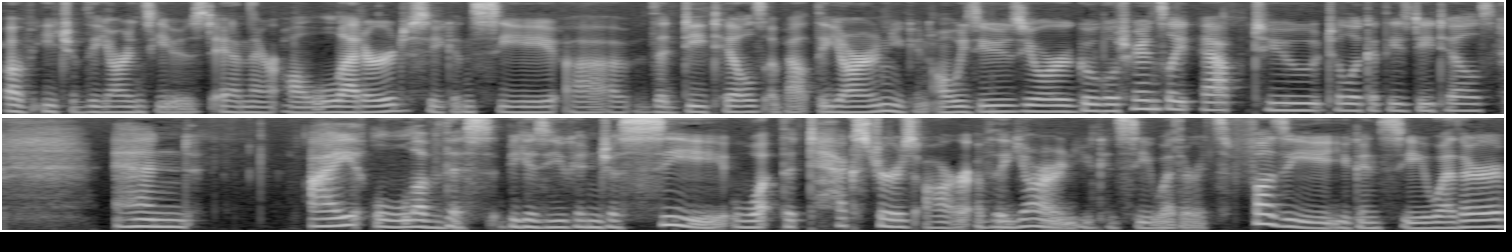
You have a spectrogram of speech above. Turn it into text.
of each of the yarns used and they're all lettered so you can see uh, the details about the yarn. You can always use your Google Translate app to, to look at these details. And I love this because you can just see what the textures are of the yarn. You can see whether it's fuzzy, you can see whether,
